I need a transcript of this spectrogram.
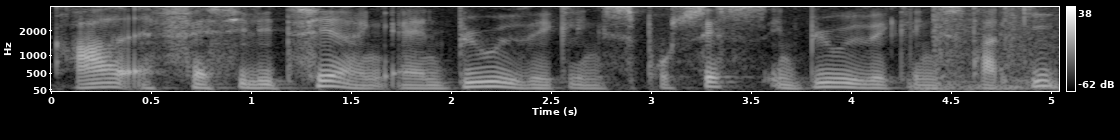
grad af facilitering af en byudviklingsproces, en byudviklingsstrategi.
